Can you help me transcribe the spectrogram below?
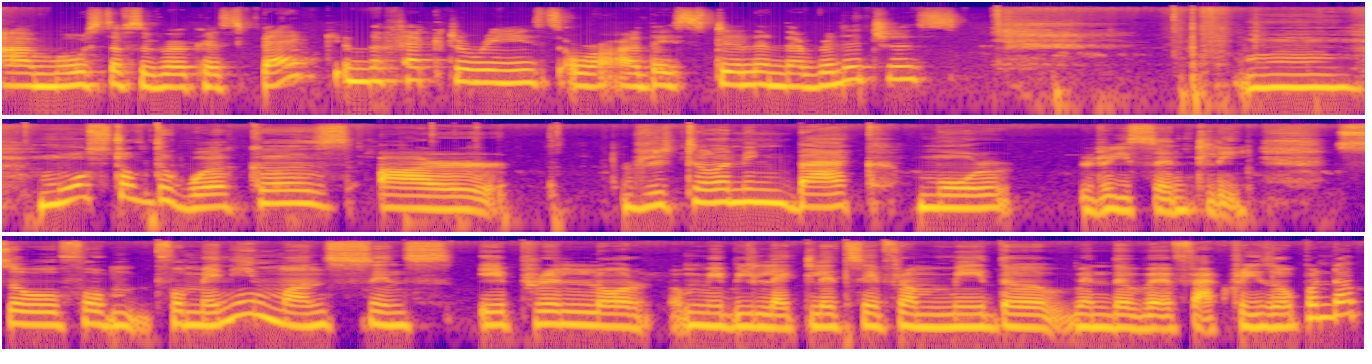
are most of the workers back in the factories, or are they still in their villages? Mm, most of the workers are returning back more recently so for for many months since april or maybe like let's say from may the when the factories opened up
